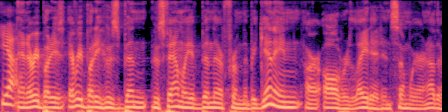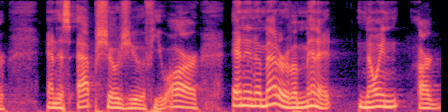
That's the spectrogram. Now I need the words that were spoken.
Yeah, and everybody's everybody who's been whose family have been there from the beginning are all related in some way or another and this app shows you if you are. And in a matter of a minute knowing our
